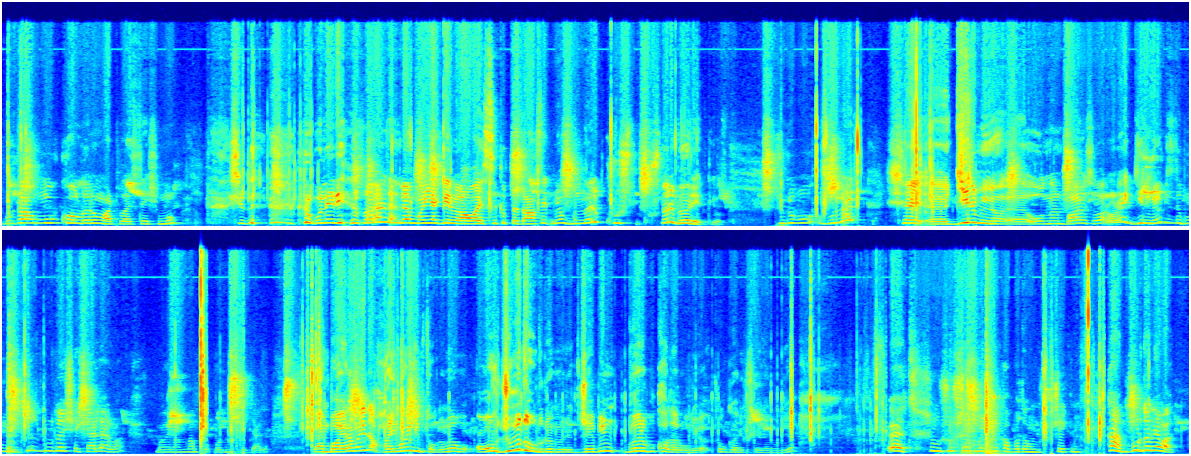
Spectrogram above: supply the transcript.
Burada Move kollarım var PlayStation Move. Şimdi bu ne diye sorarsan ben manyak değilim. Havayı sıkıp da dans etmiyorum. Bunları kuş, kuşları böyle ekliyor. Çünkü bu bunlar şey e, girmiyor. E, onların banyosu var. Oraya girmiyor. Biz de bunu yapıyoruz. Burada şekerler var. Bayramdan topladım şekerler. Ben bayrama gidip hayvan gibi topluyorum. Böyle avucumu dolduruyorum böyle. Cebim böyle bu kadar oluyor. Çok garip şeyler oluyor. Evet. Şimdi şu çekmeceyi kapatalım. Şu çekme. Ha burada ne var?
